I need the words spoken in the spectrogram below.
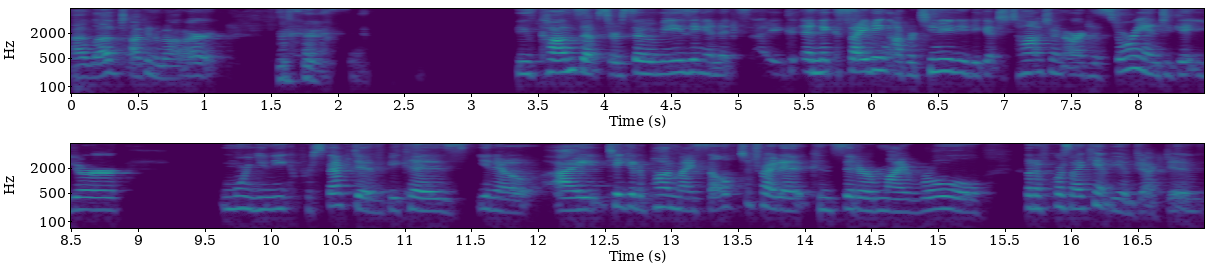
I love talking about art. These concepts are so amazing, and it's an exciting opportunity to get to talk to an art historian to get your more unique perspective because you know I take it upon myself to try to consider my role, but of course I can't be objective,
